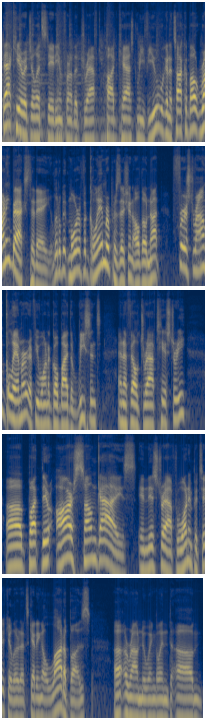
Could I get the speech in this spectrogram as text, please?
Back here at Gillette Stadium in front of the Draft Podcast Review, we're going to talk about running backs today. A little bit more of a glamour position, although not first round glamour if you want to go by the recent NFL draft history. Uh, but there are some guys in this draft, one in particular, that's getting a lot of buzz uh, around New England. Um,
